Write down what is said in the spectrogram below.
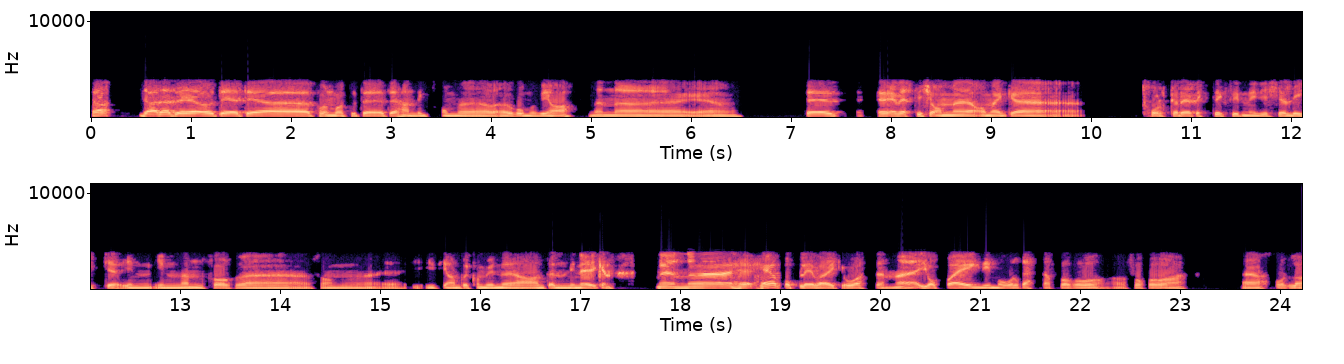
Ja, ja det, det, det, det, er på en måte det, handlingsrommet vi har. Men uh, jeg vet ikke om, om jeg uh, tolker det riktig, siden jeg ikke liker inn, innenfor uh, sånn, i de andre kommunene annet enn min egen. Men her, her, opplever jeg jo at denne jobber egentlig målretta for å, for å holde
